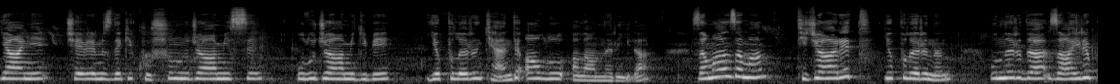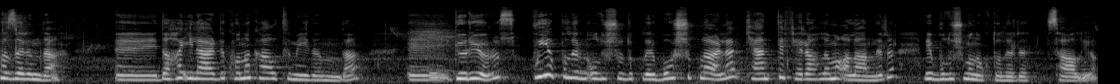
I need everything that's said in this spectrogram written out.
yani çevremizdeki Kurşunlu Camisi, Ulu Cami gibi yapıların kendi avlu alanlarıyla zaman zaman ticaret yapılarının bunları da Zahire Pazarı'nda daha ileride Konakaltı Meydanı'nda e, görüyoruz. Bu yapıların oluşturdukları boşluklarla kentte ferahlama alanları ve buluşma noktaları sağlıyor.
